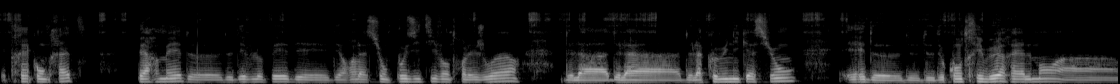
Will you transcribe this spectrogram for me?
et très concrète, permet de, développer des, relations positives entre les joueurs, de la, communication et de, contribuer réellement à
